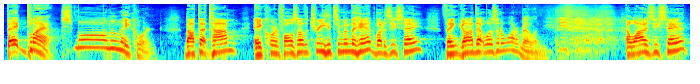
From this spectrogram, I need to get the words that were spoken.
big plant, small little acorn. About that time, acorn falls out of the tree, hits him in the head. What does he say? Thank God that wasn't a watermelon. and why does he say it?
